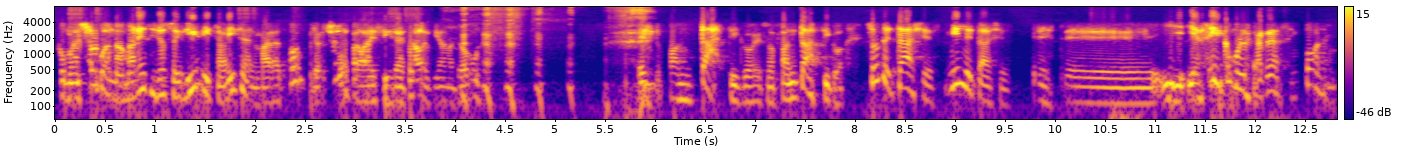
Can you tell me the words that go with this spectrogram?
como el sol cuando amanece, yo soy libre y avisa en el maratón, pero yo estaba deshidratado el kilómetro uno. Es fantástico eso, fantástico. Son detalles, mil detalles. Este, y, así es como las carreras se imponen,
